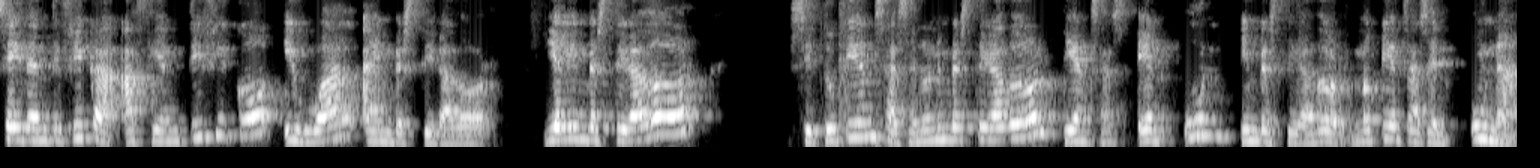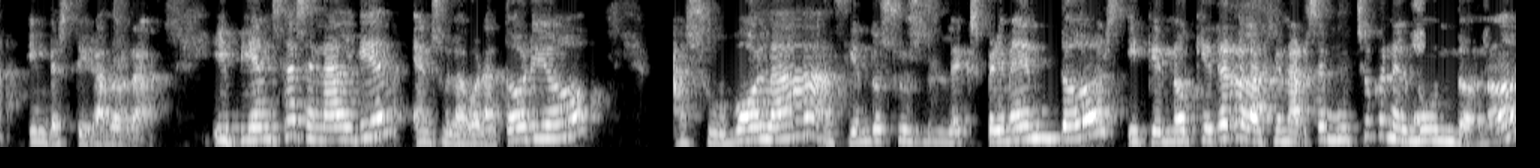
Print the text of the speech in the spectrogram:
se identifica a científico igual a investigador. Y el investigador, si tú piensas en un investigador, piensas en un investigador, no piensas en una investigadora. Y piensas en alguien en su laboratorio, a su bola, haciendo sus experimentos y que no quiere relacionarse mucho con el mundo, ¿no?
